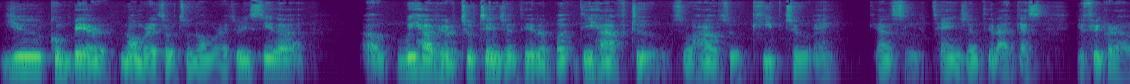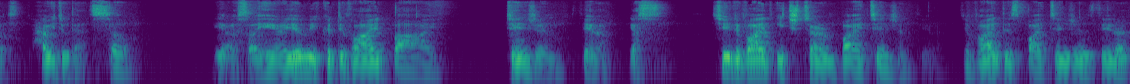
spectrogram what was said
you compare numerator to numerator, you see that uh, we have here two tangent theta, but they have two. So how to keep two and cancel tangent theta, I guess you figure out how you do that. So yes, I hear you. We could divide by tangent theta. Yes. So you divide each term by tangent theta. Divide this by tangent theta.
